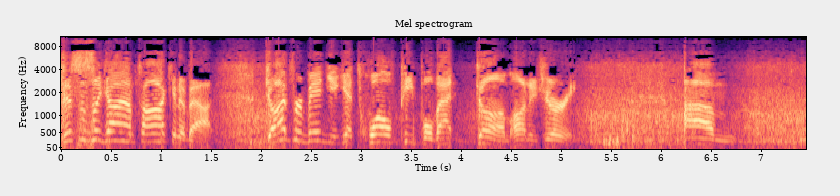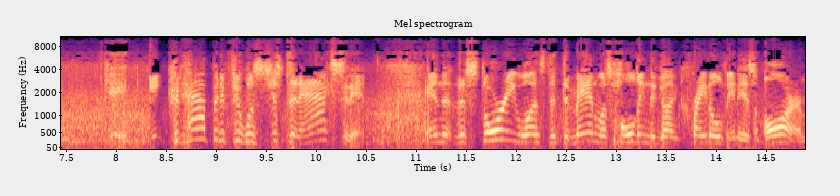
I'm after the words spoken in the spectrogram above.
this is the guy I'm talking about. God forbid you get 12 people that dumb on a jury. Um, it could happen if it was just an accident. And the, the story was that the man was holding the gun cradled in his arm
